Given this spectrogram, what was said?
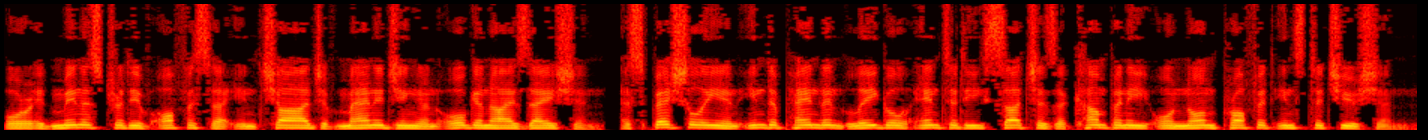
or administrative officer in charge of managing an organization, especially an independent legal entity such as a company or non-profit institution.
